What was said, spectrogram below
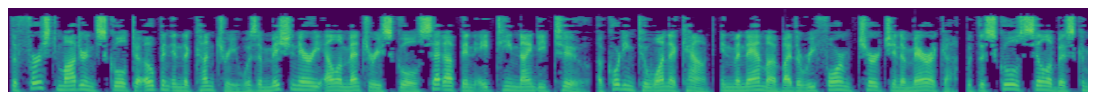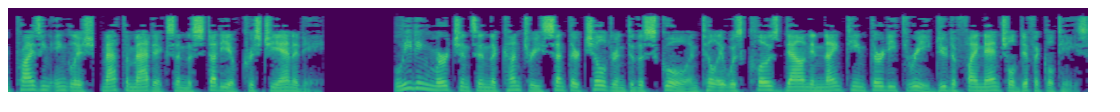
The first modern school to open in the country was a missionary elementary school set up in 1892 according to one account in Manama by the Reformed Church in America, with the school's syllabus comprising English, mathematics and the study of Christianity. Leading merchants in the country sent their children to the school until it was closed down in 1933 due to financial difficulties.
